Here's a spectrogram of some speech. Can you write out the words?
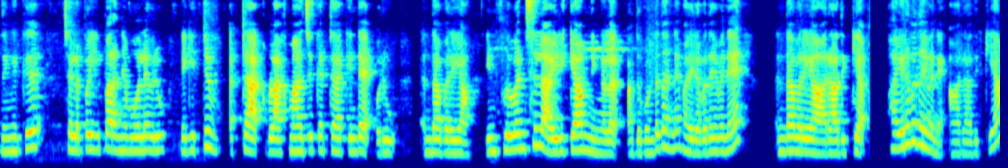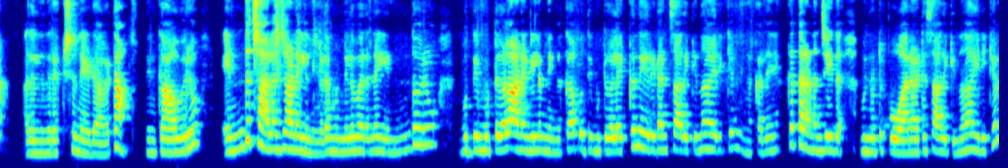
നിങ്ങൾക്ക് ചിലപ്പോൾ ഈ പറഞ്ഞ പോലെ ഒരു നെഗറ്റീവ് അറ്റാക്ക് ബ്ലാക്ക് മാജിക് അറ്റാക്കിന്റെ ഒരു എന്താ പറയുക ഇൻഫ്ലുവൻസിലായിരിക്കാം നിങ്ങൾ അതുകൊണ്ട് തന്നെ ഭൈരവദേവനെ എന്താ പറയുക ആരാധിക്കുക ഭൈരവദേവനെ ആരാധിക്കുക അതിൽ നിന്ന് രക്ഷ നേടുക കേട്ടോ. നിങ്ങൾക്ക് ആ ഒരു എന്ത് ചാലഞ്ച് ആണെങ്കിലും നിങ്ങളുടെ മുന്നിൽ വരുന്ന എന്തൊരു ബുദ്ധിമുട്ടുകളാണെങ്കിലും നിങ്ങൾക്ക് ആ ബുദ്ധിമുട്ടുകളെയൊക്കെ നേരിടാൻ സാധിക്കുന്നതായിരിക്കും. നിങ്ങൾക്ക് അതിനൊക്കെ തരണം ചെയ്ത് മുന്നോട്ട് പോകാനായിട്ട് സാധിക്കുന്നതായിരിക്കും.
